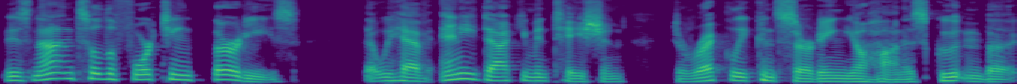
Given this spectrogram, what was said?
It is not until the 1430s that we have any documentation directly concerning Johannes Gutenberg.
